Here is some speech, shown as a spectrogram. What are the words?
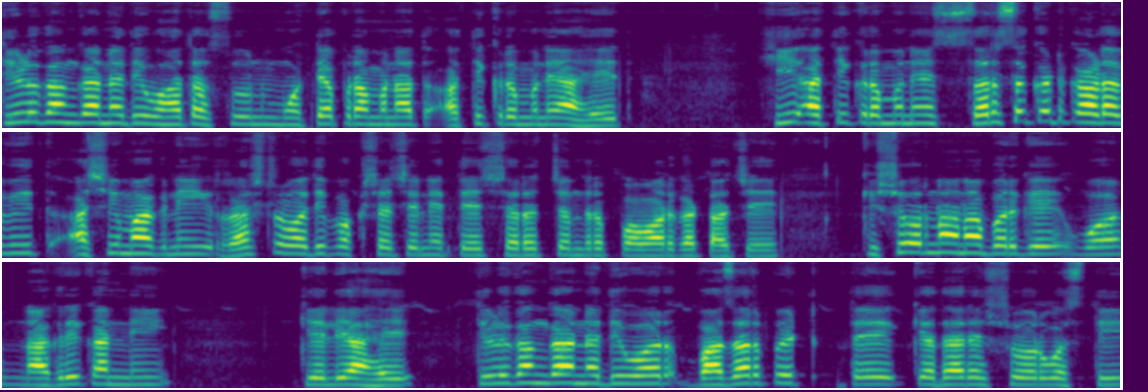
तिळगंगा नदी वाहत असून मोठ्या प्रमाणात अतिक्रमणे आहेत. ही अतिक्रमणे सरसकट काढावीत अशी मागणी राष्ट्रवादी पक्षाचे नेते शरदचंद्र पवार गटाचे किशोर नाना बर्गे व नागरिकांनी केली आहे. तिळगंगा नदीवर बाजारपेठ ते केदारेश्वर वस्ती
